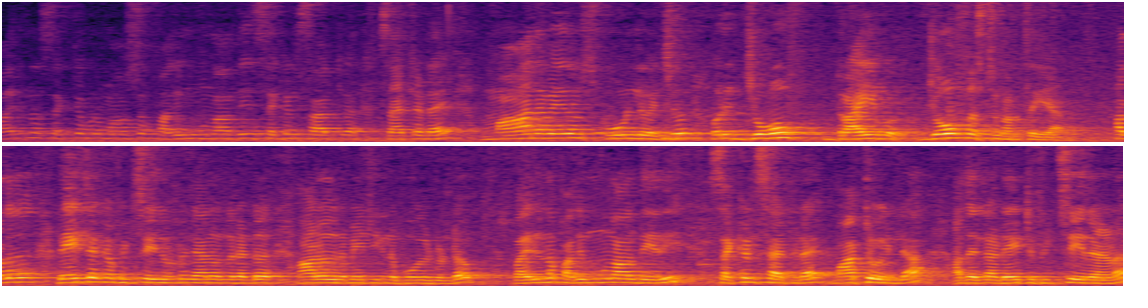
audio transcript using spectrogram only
വരുന്ന സെപ്റ്റംബർ മാസം പതിമൂന്നാം തീയതി സെക്കൻഡ് സാറ്റർഡേ മാനവേദം സ്കൂളിൽ വെച്ച് ഒരു ജോബ് ഡ്രൈവ് ജോബ് ഫെസ്റ്റ് നടത്തുകയാണ്. അത് ഡേറ്റ് ഒക്കെ ഫിക്സ് ചെയ്തിട്ടുണ്ട് ഞാൻ ഒന്ന് രണ്ട് ആലോചന മീറ്റിങ്ങിൽ പോയിട്ടുണ്ട്. വരുന്ന പതിമൂന്നാം തീയതി സെക്കൻഡ് സാറ്റർഡേ മാറ്റമില്ല അതെല്ലാം ഡേറ്റ് ഫിക്സ് ചെയ്താണ്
